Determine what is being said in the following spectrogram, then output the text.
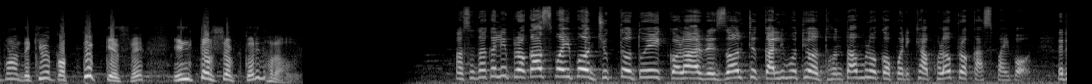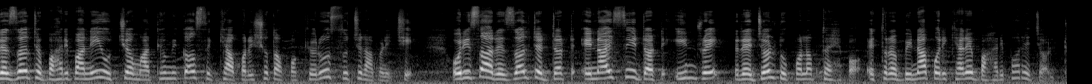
আপনার দেখবে প্রত্যেক কেস্রে ইন্টরসেপ্ট করে ধরা হচ্ছে ଆସନ୍ତାକାଲି ପ୍ରକାଶ ପାଇବ ଯୁକ୍ତ ଦୁଇ କଳା ରେଜଲ୍ଟ କାଲି ମଧ୍ୟ ଧନ୍ଦାମୂଳକ ପରୀକ୍ଷାଫଳ ପ୍ରକାଶ ପାଇବ ରେଜଲ୍ଟ ବାହାରିବା ନେଇ ଉଚ୍ଚ ମାଧ୍ୟମିକ ଶିକ୍ଷା ପରିଷଦ ପକ୍ଷରୁ ସୂଚନା ମିଳିଛି Odisha result dot NIC dot ଇନ୍ରେ ରେଜଲ୍ଟ ଉପଲବ୍ଧ ହେବ ଏଥର ବିନା ପରୀକ୍ଷାରେ ବାହାରିବ ରେଜଲ୍ଟ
